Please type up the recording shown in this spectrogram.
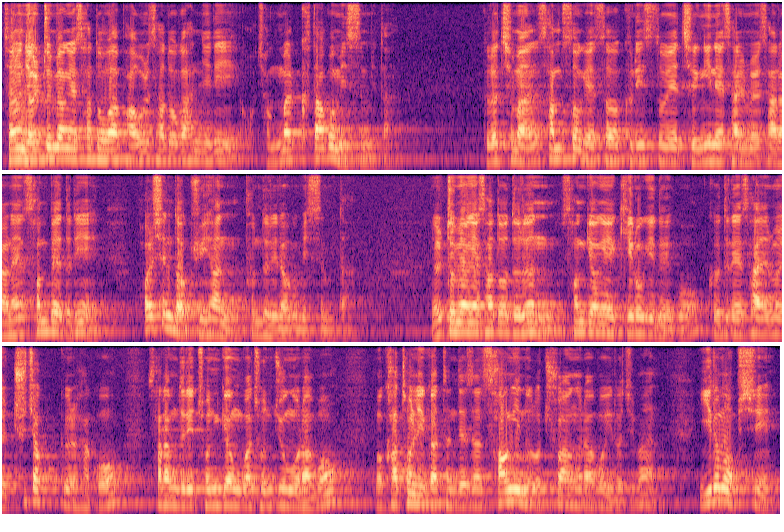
저는 12명의 사도와 바울 사도가 한 일이 정말 크다고 믿습니다. 그렇지만 삶 속에서 그리스도의 증인의 삶을 살아낸 선배들이 훨씬 더 귀한 분들이라고 믿습니다. 12명의 사도들은 성경에 기록이 되고 그들의 삶을 추적을 하고 사람들이 존경과 존중을 하고 뭐 가톨릭 같은 데서 성인으로 추앙을 하고 이러지만 이름 없이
